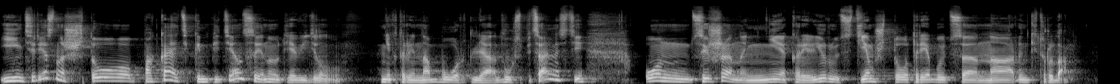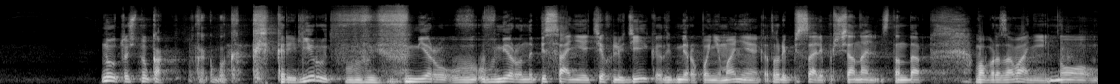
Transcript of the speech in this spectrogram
И интересно, что пока эти компетенции, ну, вот я видел некоторый набор для двух специальностей, он совершенно не коррелирует с тем, что требуется на рынке труда. Ну, то есть, ну как, как бы коррелирует в, в, меру, в, в меру написания тех людей, в меру понимания, которые писали профессиональный стандарт в образовании, но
